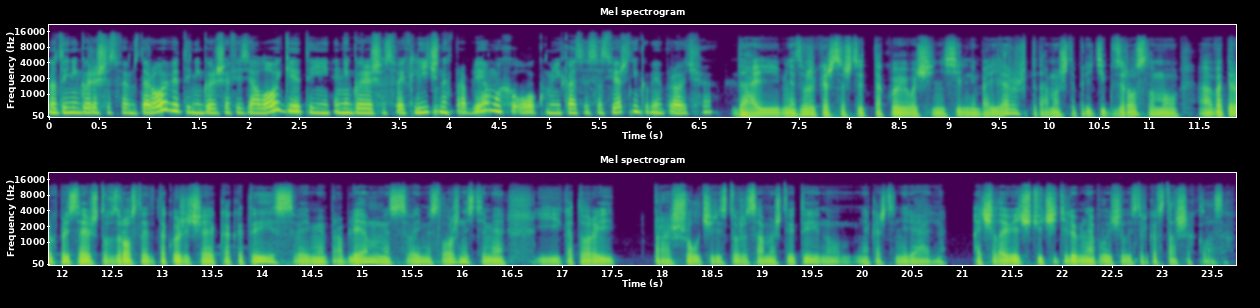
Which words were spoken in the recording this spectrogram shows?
но ты не говоришь о своем здоровье, ты не говоришь о физиологии, ты не говоришь о своих личных проблемах, о коммуникации со сверстниками и прочее. Да, и мне тоже кажется, что это такой очень сильный барьер, потому что прийти к взрослому, а, во-первых, представить, что взрослый — это такой же человек, как и ты, с своими проблемами, с своими сложностями, и который прошел через то же самое, что и ты, ну, мне кажется, нереально. А человечить учителя у меня получилось только в старших классах.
